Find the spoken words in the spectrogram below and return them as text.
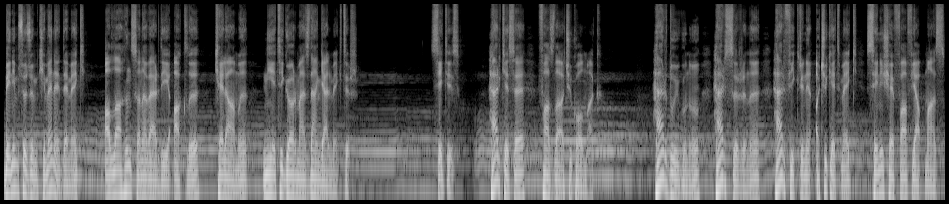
Benim sözüm kime ne demek? Allah'ın sana verdiği aklı, kelamı, niyeti görmezden gelmektir. 8. Herkese fazla açık olmak. Her duygunu, her sırrını, her fikrini açık etmek seni şeffaf yapmaz,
